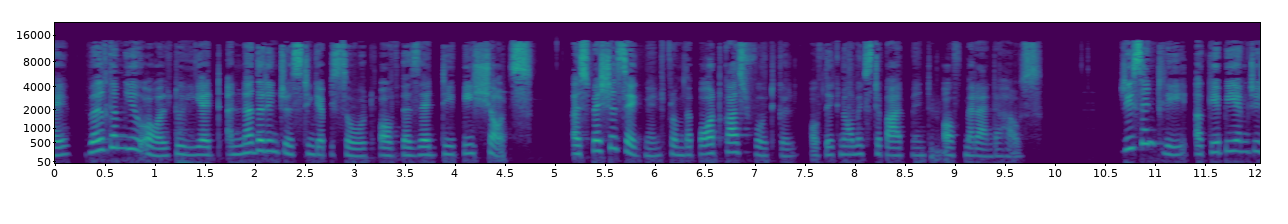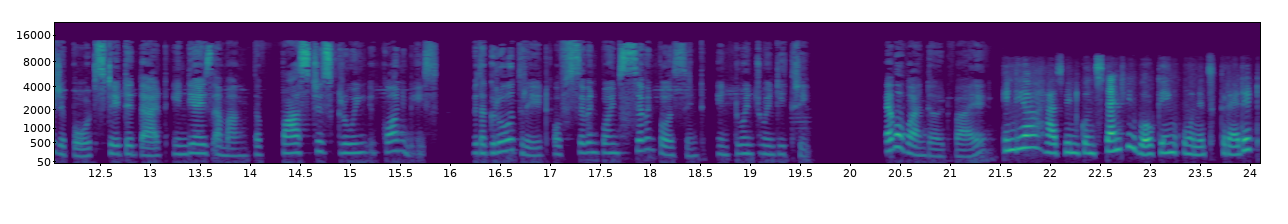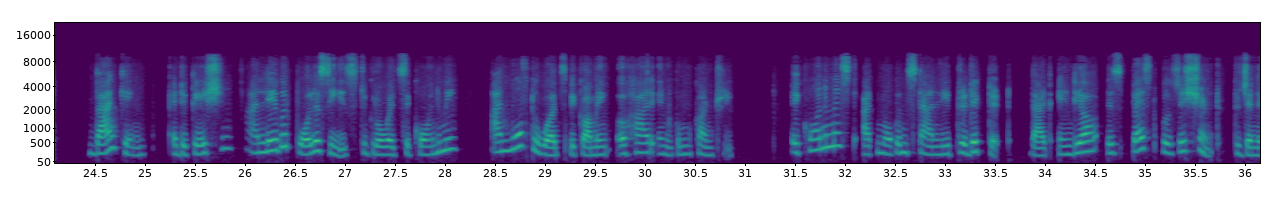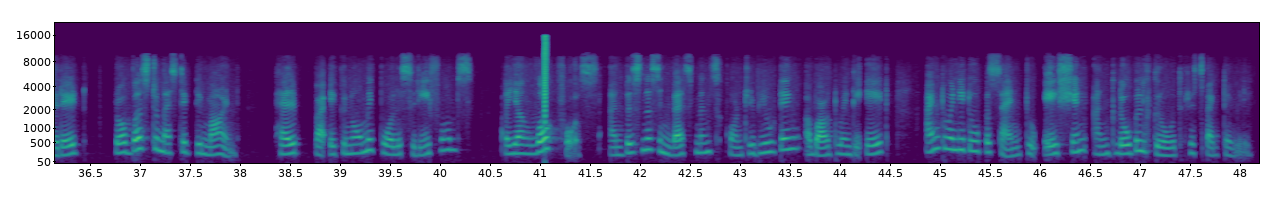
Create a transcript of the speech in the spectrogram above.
I welcome you all to yet another interesting episode of the ZDP Shorts, a special segment from the podcast vertical of the Economics Department of Miranda House. Recently, a KPMG report stated that India is among the fastest growing economies with a growth rate of 7.7% in 2023. Ever wondered why? India has been constantly working on its credit, banking, education, and labor policies to grow its economy and move towards becoming a higher income country. Economists at Morgan Stanley predicted that India is best positioned to generate robust domestic demand helped by economic policy reforms, a young workforce, and business investments contributing about 28 and 22% to Asian and global growth, respectively.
